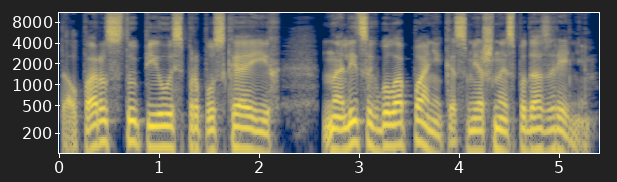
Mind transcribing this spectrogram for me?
Толпа расступилась, пропуская их. На лицах была паника, смешанная с подозрением.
